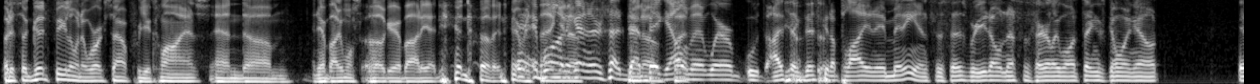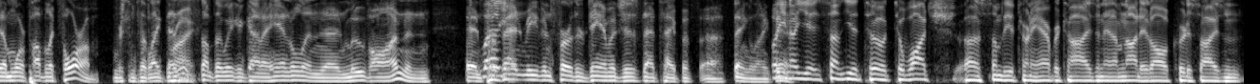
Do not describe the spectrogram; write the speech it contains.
but it's a good feeling when it works out for your clients and um, and everybody wants to hug everybody at the end of it and everything. Well, and again, know, there's that, that big know, element but, where I think yeah, this so. could apply in many instances where you don't necessarily want things going out in a more public forum or something like that. Right. This is something we can kind of handle and, and, move on and and well, prevent even further damages, that type of uh, thing like well, that. you know, you, some, you, to to watch uh, some of the attorney advertising, and I'm not at all criticizing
